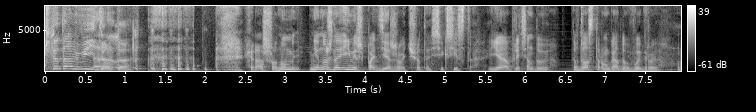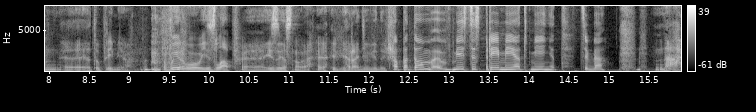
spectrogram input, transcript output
Что там видел-то? Хорошо. Ну, мне нужно имидж поддерживать, что-то сексиста. Я претендую. В 22 году выиграю э, эту премию. Вырву из лап э, известного радиоведущего. А потом э, вместе с премией отменят тебя. Да.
